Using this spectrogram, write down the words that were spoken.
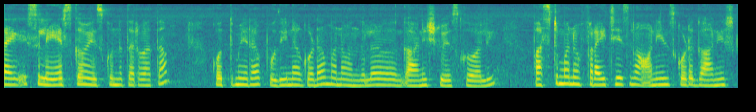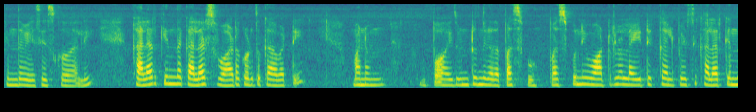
రైస్ లేయర్స్గా వేసుకున్న తర్వాత కొత్తిమీర పుదీనా కూడా మనం అందులో గార్నిష్కి వేసుకోవాలి. ఫస్ట్ మనం ఫ్రై చేసిన ఆనియన్స్ కూడా గార్నిష్ కింద వేసేసుకోవాలి. కలర్ కింద కలర్స్ వాడకూడదు కాబట్టి మనం ఇది ఉంటుంది కదా పసుపు. పసుపుని వాటర్లో లైట్గా కలిపేసి కలర్ కింద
